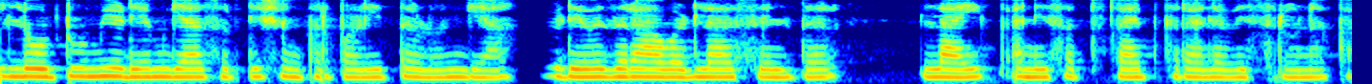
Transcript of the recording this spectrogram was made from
लो टू मिडियम गॅसवरती शंकरपाळी तळून घ्या. व्हिडिओ जर आवडला असेल तर लाईक आणि सबस्क्राईब करायला विसरू नका.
